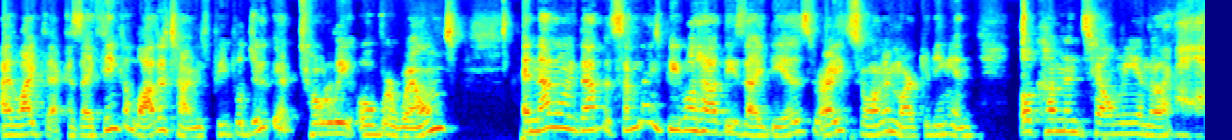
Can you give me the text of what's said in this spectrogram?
I like that because I think a lot of times people do get totally overwhelmed. And not only that, but sometimes people have these ideas, right? So I'm in marketing and they'll come and tell me, and they're like, oh,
